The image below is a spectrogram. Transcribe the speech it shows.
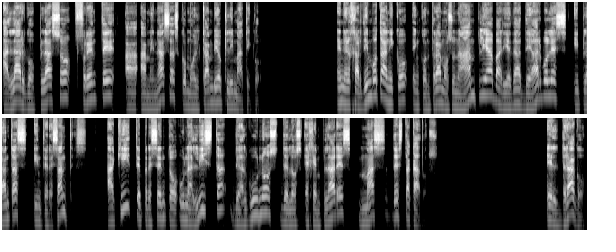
a largo plazo frente a amenazas como el cambio climático. En el jardín botánico encontramos una amplia variedad de árboles y plantas interesantes. Aquí te presento una lista de algunos de los ejemplares más destacados. El drago,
